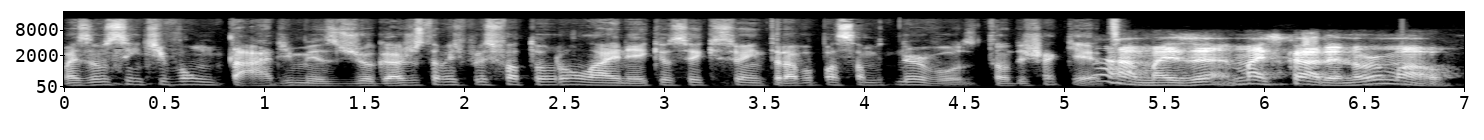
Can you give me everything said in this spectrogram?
mas eu não senti vontade mesmo de jogar justamente por esse fator online aí, que eu sei que se eu entrar, eu vou passar muito nervoso. Então deixa quieto. Ah, mas é, mas cara, é normal.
